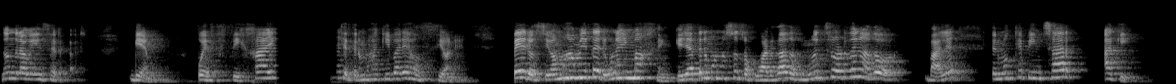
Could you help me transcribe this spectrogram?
¿Dónde la voy a insertar? Bien, pues fijáis que tenemos aquí varias opciones. Pero si vamos a meter una imagen que ya tenemos nosotros guardados en nuestro ordenador, ¿vale? Tenemos que pinchar aquí,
